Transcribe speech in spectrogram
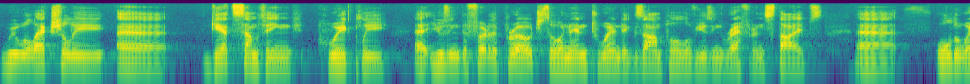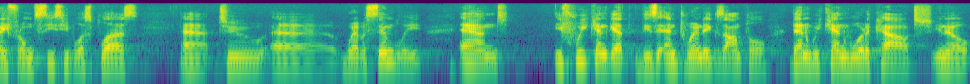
we will actually uh, get something quickly uh, using the third approach, so an end-to-end example of using reference types uh, all the way from C, C++ uh, to uh, WebAssembly. And if we can get this end-to-end -end example, then we can work out, you know,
